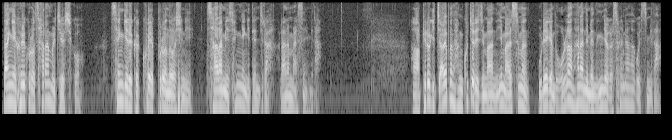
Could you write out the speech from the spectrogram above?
땅의 흙으로 사람을 지으시고 생기를 그 코에 불어 넣으시니 사람이 생명이 된지라 라는 말씀입니다. 아, 비록 이 짧은 한 구절이지만 이 말씀은 우리에게 놀라운 하나님의 능력을 설명하고 있습니다.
